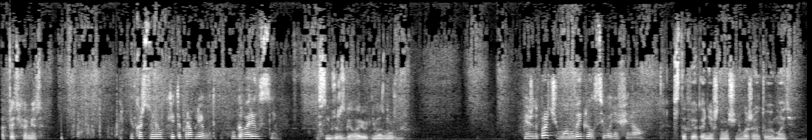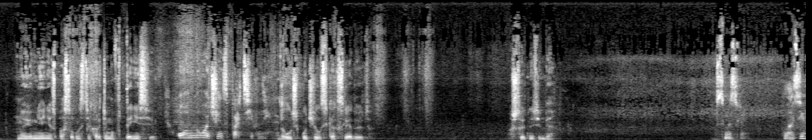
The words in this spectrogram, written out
Опять хамит. Мне кажется, у него какие-то проблемы. Ты поговорил с ним? С ним же разговаривать невозможно. Между прочим, он выиграл сегодня финал. Стеф, я, конечно, очень уважаю твою мать, но ее мнение о способностях Артема в теннисе, Он очень спортивный. да лучше бы учился как следует. А что это на тебе? В смысле? Платье?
